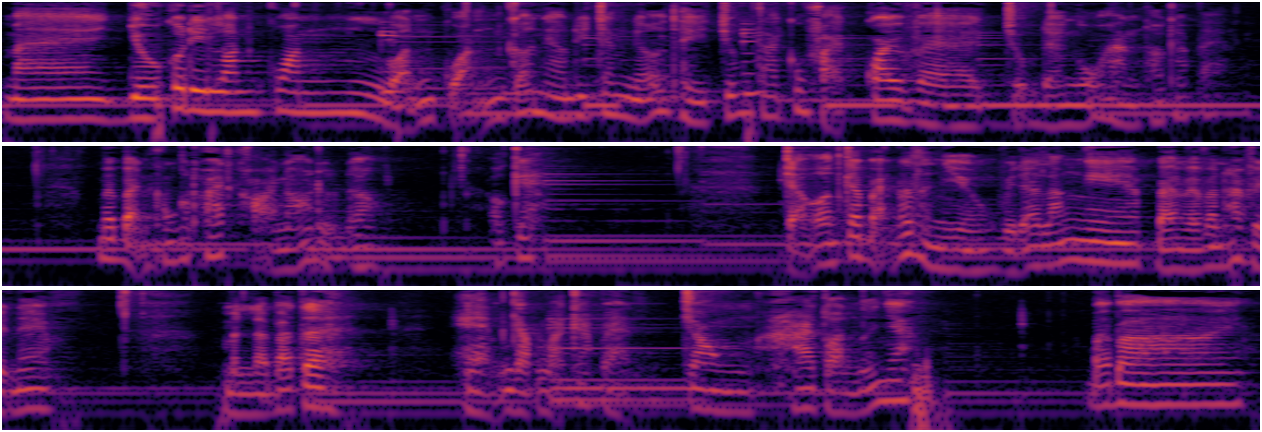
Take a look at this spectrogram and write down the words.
Mà dù có đi loanh quanh luẩn quẩn cỡ nào đi chăng nữa thì chúng ta cũng phải quay về chủ đề ngũ hành thôi các bạn. Mấy bạn không có thoát khỏi nó được đâu cảm ơn các bạn rất là nhiều vì đã lắng nghe bàn về văn hóa việt nam. Mình là ba t hẹn gặp lại các bạn trong hai tuần nữa nhé bye bye.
